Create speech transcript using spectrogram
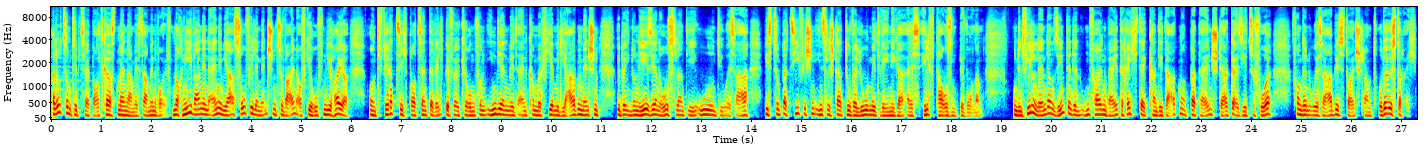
Hallo zum ZIP 2 Podcast. Mein Name ist Armin Wolf. Noch nie waren in einem Jahr so viele Menschen zu Wahlen aufgerufen wie heuer. Und 40 Prozent der Weltbevölkerung von Indien mit 1,4 Milliarden Menschen über Indonesien, Russland, die EU und die USA bis zum pazifischen Inselstaat Tuvalu mit weniger als 11.000 Bewohnern. Und in vielen Ländern sind in den Umfragen weit rechte Kandidaten und Parteien stärker als je zuvor, von den USA bis Deutschland oder Österreich.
